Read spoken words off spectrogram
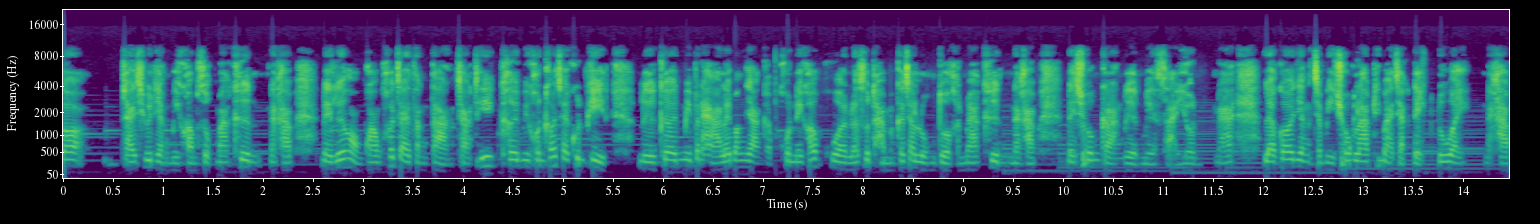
ก็ ใช้ชีวิตอย่างมีความสุขมากขึ้นนะครับ ในเรื่องของความเข้าใจต่างๆ จากที่เคยมีคนเข้าใจคุณผิด หรือเกิดมีปัญหาอะไรบางอย่างกับคนในครอบครัว แล้วสุดท้ายมันก็จะลงตัวกันมากขึ้นนะครับ ในช่วงกลางเดือนเมษายนนะแล้วก็ยังจะมีโชคลาภที่มาจากเด็กด้วยนะครับ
